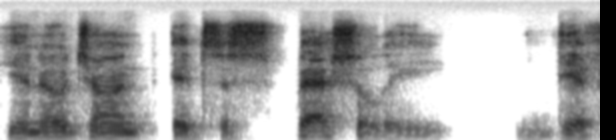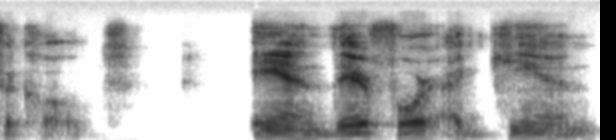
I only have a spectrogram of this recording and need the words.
You know, John, it's especially difficult and therefore, again,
